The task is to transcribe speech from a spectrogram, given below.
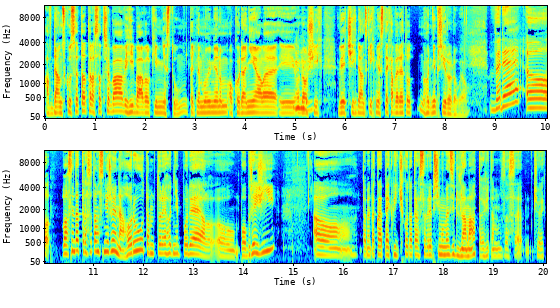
A v Dánsku se ta trasa třeba vyhýbá velkým městům? Teď nemluvím jenom o Kodani, ale i mm. o mhm. dalších větších dánských městech a vede to hodně přírodou, jo? Vede, uh, vlastně ta trasa tam směřuje nahoru, tam to je hodně podél uh, pobřeží, Uh, tam je takové peklíčko, ta trasa vede přímo mezi Dunama, takže tam zase člověk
